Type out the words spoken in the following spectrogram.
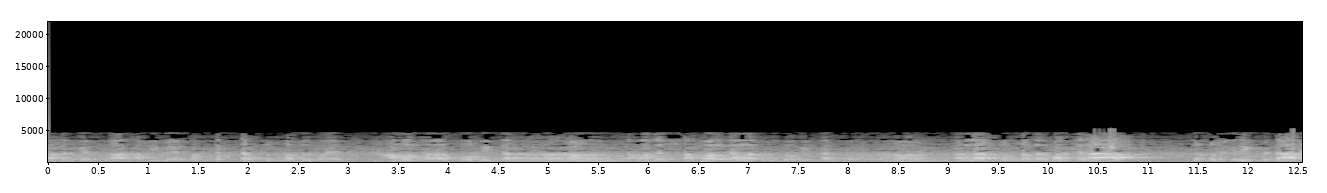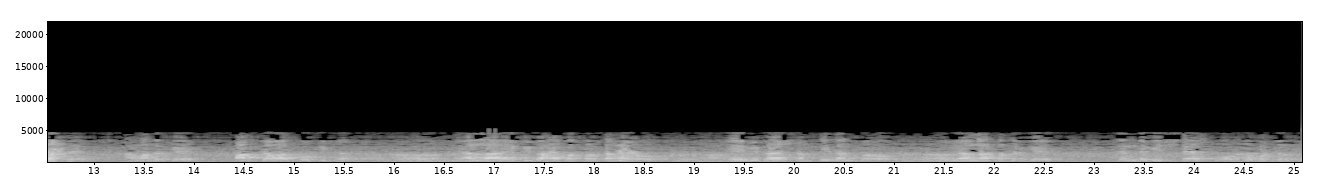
তাদেরকে তোমার হাবিবের প্রত্যেকটা সুন্নতের উপরে আমল করার তৌফিক দান করো। আমাদের সকলকে আল্লাহ তুমি তৌফিক দান করো। আল্লাহ সুন্নতের বরখেলাফ যত শিরিক বেদাত আছে আমাদেরকে বাদ তৌফিক দান আল্লাহ, এই বিবাহে বরকত দান করো। এই বিবাহে শান্তি দান করো। আল্লাহ, তাদেরকে জিন্দগির শেষ মুহূর্ত পর্যন্ত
